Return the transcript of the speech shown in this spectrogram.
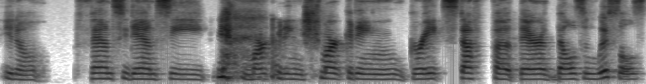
you know, fancy dancy marketing, schmarketing, great stuff out there, bells and whistles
